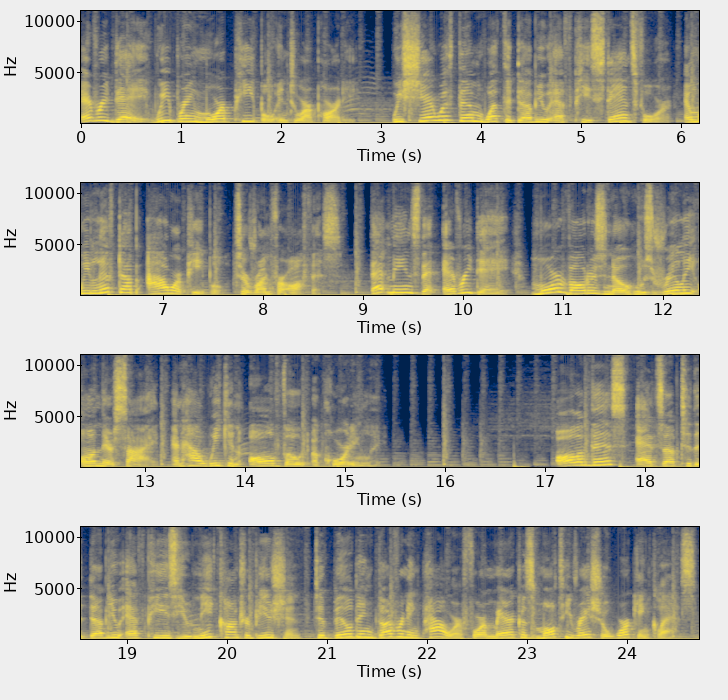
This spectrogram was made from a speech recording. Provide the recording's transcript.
Every day, we bring more people into our party. We share with them what the WFP stands for, and we lift up our people to run for office. That means that every day, more voters know who's really on their side and how we can all vote accordingly. All of this adds up to the WFP's unique contribution to building governing power for America's multiracial working class.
